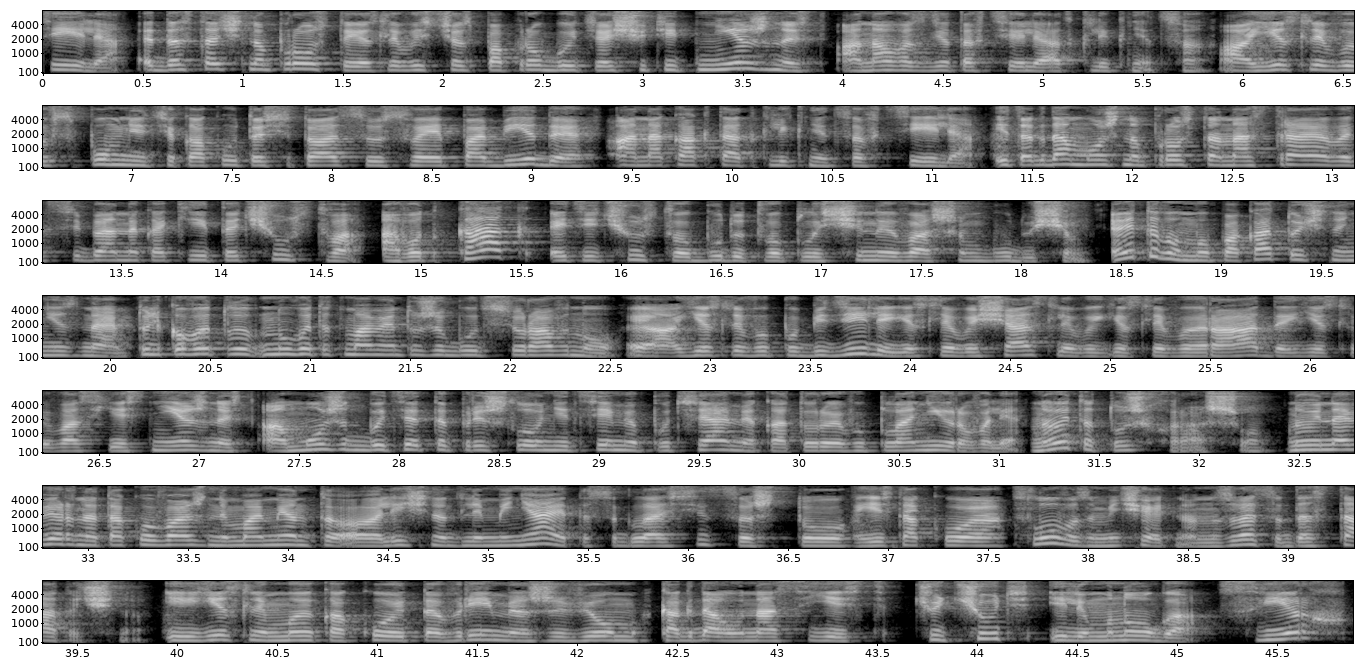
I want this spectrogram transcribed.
теле. Это достаточно просто. Если вы сейчас попробуете ощутить нежность, она у вас где-то в теле откликнется. А если вы вспомните какую-то ситуацию своей победы, она как-то откликнется в теле. И тогда можно просто настраивать себя на какие-то чувства. А вот как эти чувства будут воплощены в вашем будущем, этого мы пока точно не знаем. Только в, это, ну, в этот момент уже будет все равно. А если вы победили, если вы счастливы, если вы рады, если у вас есть нежность, а может быть это пришло не теми путями, которые вы планировали, но это тоже хорошо. Ну и, наверное, такой важный момент а, лично для меня – это согласиться, что есть такое слово замечательное, называется «достаточно». И если мы какое-то время живем, когда у нас есть чуть-чуть или много сверх,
